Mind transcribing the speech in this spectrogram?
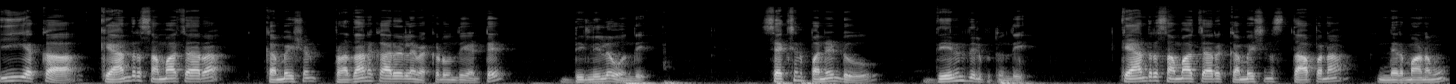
ఈ యొక్క కేంద్ర సమాచార కమిషన్ ప్రధాన కార్యాలయం ఎక్కడ ఉంది అంటే ఢిల్లీలో ఉంది. సెక్షన్ పన్నెండు దేనిని తెలుపుతుంది? కేంద్ర సమాచార కమిషన్ స్థాపన నిర్మాణము.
